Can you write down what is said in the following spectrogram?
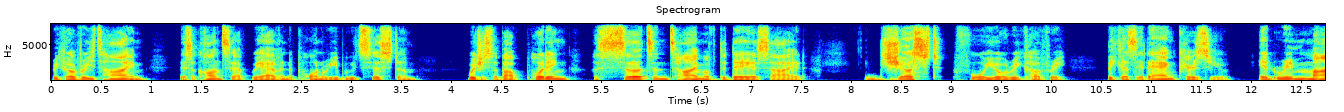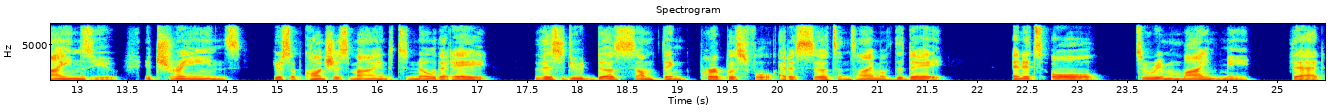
Recovery time is a concept we have in the porn reboot system, which is about putting a certain time of the day aside just for your recovery because it anchors you, it reminds you, it trains your subconscious mind to know that, hey, this dude does something purposeful at a certain time of the day. And it's all to remind me that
